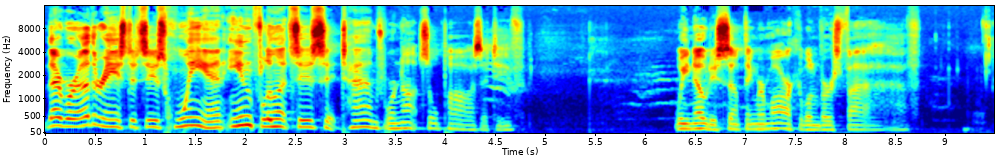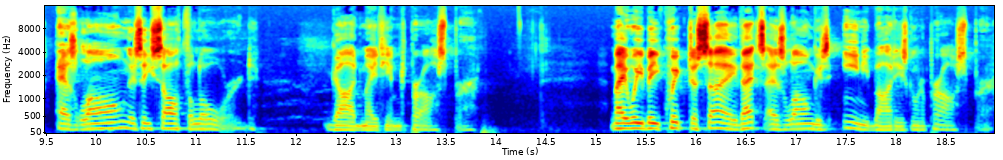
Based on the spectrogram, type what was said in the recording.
there were other instances when influences at times were not so positive. We notice something remarkable in verse 5. As long as he sought the Lord, God made him to prosper. May we be quick to say that's as long as anybody's going to prosper.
